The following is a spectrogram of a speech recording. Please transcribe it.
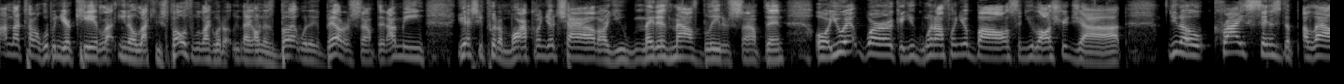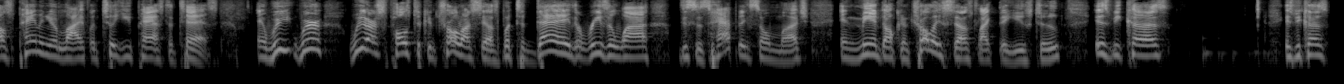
I'm not talking about whooping your kid like, you know, like you're supposed to, like, with a, like on his butt with a belt or something. I mean, you actually put a mark on your child or you made his mouth bleed or something, or you at work and you went off on your boss and you lost your job. You know, Christ sends the, allows pain in your life until you pass the test. And we we're we are supposed to control ourselves. But today, the reason why this is happening so much and men don't control themselves like they used to is because is because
